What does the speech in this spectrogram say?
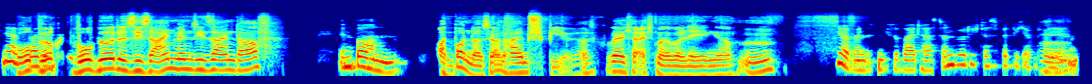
Ja, Wo, wird, wo würde sie sein, wenn sie sein darf? in Bonn. An Bonn, das ist ja ein Heimspiel. Das werde ich ja echt mal überlegen, ja. Mhm. Ja, wenn du es nicht so weit hast, dann würde ich das wirklich empfehlen. Mhm.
